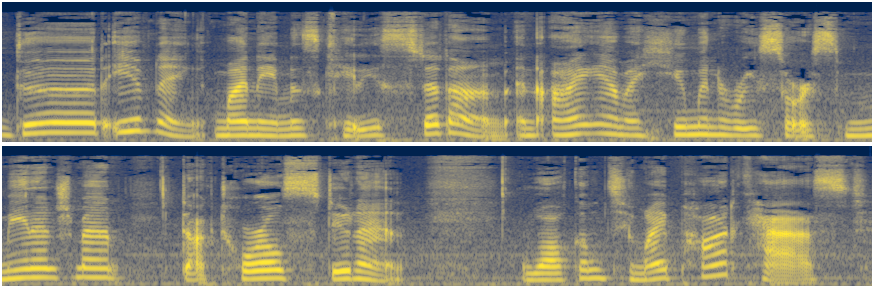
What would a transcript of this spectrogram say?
Good evening. My name is Katie Stidham, and I am a human resource management doctoral student. Welcome to my podcast.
